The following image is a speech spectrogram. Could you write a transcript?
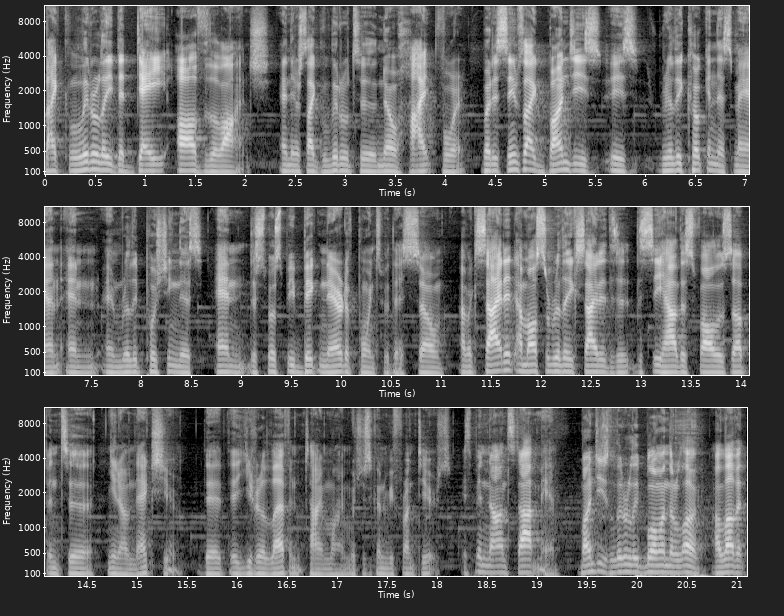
like literally the day of the launch, and there's like little to no hype for it. But it seems like Bungie's is really cooking this man and and really pushing this and there's supposed to be big narrative points with this. So i'm excited. I'm also really excited to, to see how this follows up into you know next year the, the year 11 timeline which is going to be frontiers. It's been nonstop man. Bungie's literally blowing their load. I love it.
